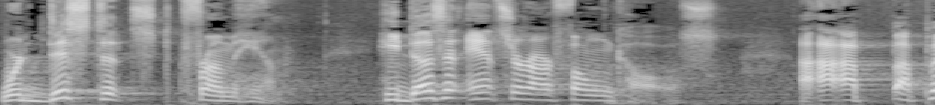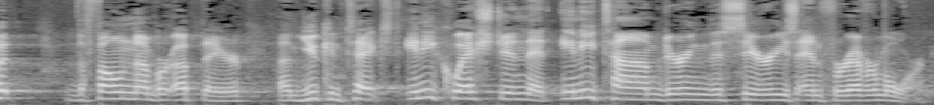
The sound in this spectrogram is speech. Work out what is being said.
We're distanced from Him. He doesn't answer our phone calls. I, I, I put the phone number up there. Um, you can text any question at any time during this series and forevermore.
